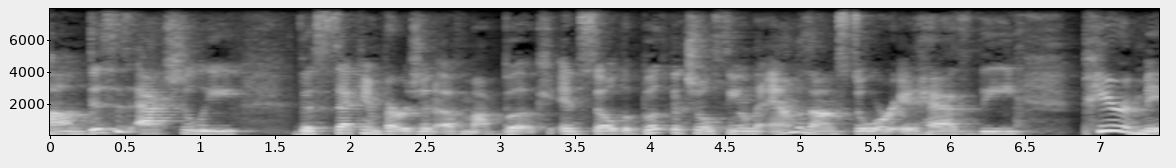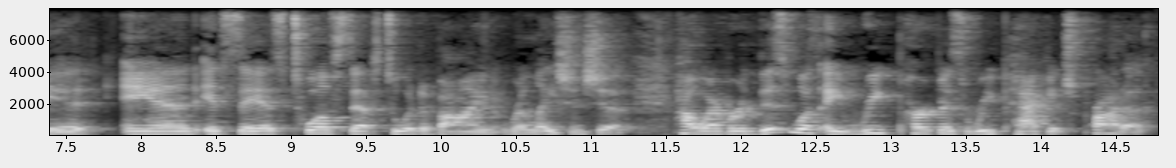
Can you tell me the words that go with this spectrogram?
Um, this is actually the second version of my book. And so the book that you'll see on the Amazon store, it has the pyramid and it says 12 steps to a divine relationship. However, this was a repurposed, repackaged product.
